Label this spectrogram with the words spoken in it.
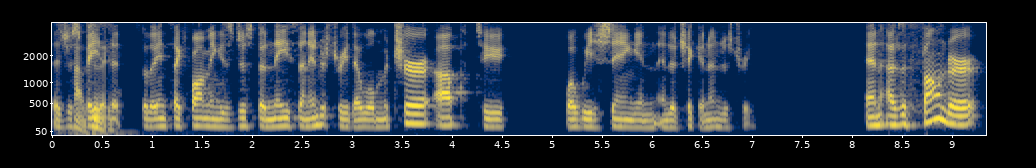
Let's just Absolutely. face it. So the insect farming is just a nascent industry that will mature up to what we're seeing in, in the chicken industry. And as a founder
